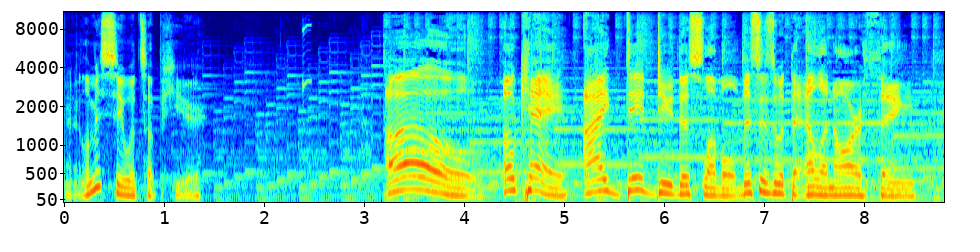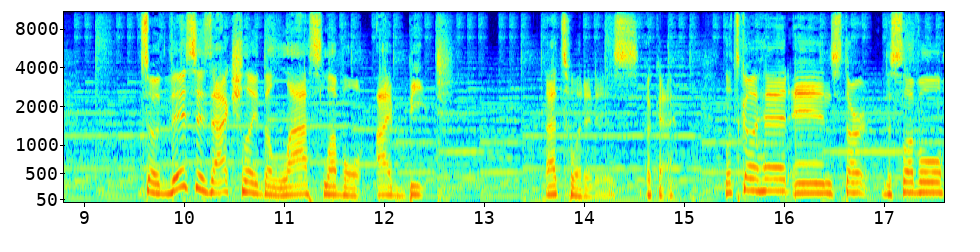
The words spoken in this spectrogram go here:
All right, let me see what's up here. Oh, okay. I did do this level. This is with the LNR thing. So this is actually the last level I beat. That's what it is. Okay. Let's go ahead and start this level.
